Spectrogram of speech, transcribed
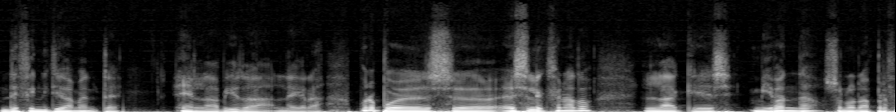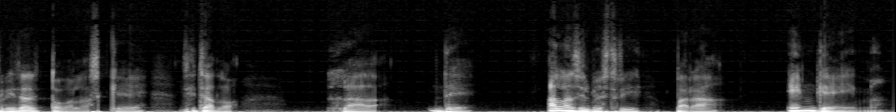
definitivamente en La Viuda Negra. Bueno, pues he seleccionado la que es mi banda sonora preferida de todas las que he citado, la de Alan Silvestri para Endgame.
